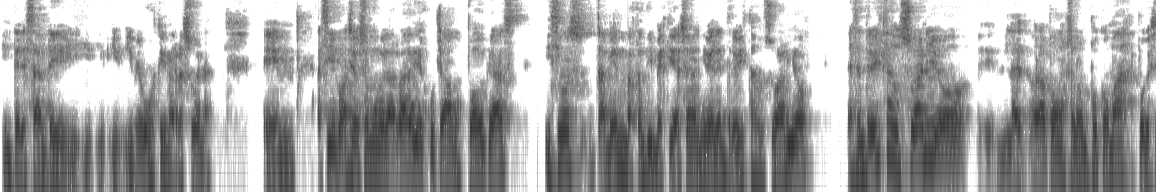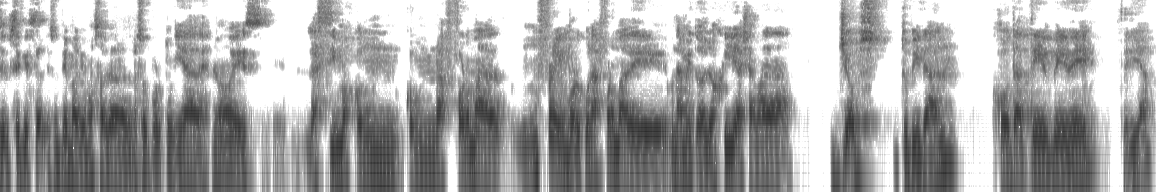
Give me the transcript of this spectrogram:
interesante y, me gusta y me resuena. Em, así que conocíamos el mundo de la radio, escuchábamos podcasts, hicimos también bastante investigación a nivel de entrevistas de usuario, las entrevistas de usuario, eh, ahora podemos hablar un poco más, porque sé, que es un tema que hemos hablado en otras oportunidades, ¿no? Es, las hicimos con, un, con una forma, un framework, una forma de, una metodología llamada Jobs to be Done, JTBD sería.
